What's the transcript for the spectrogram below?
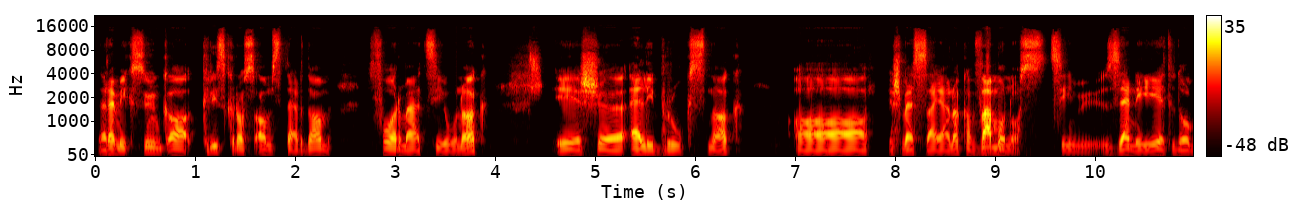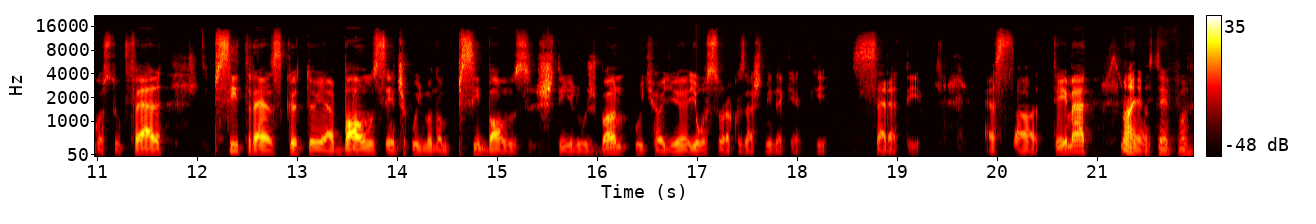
remixünk a Chris Cross Amsterdam formációnak, és Ellie Brooksnak a, és Messájának a Vamonos című zenéjét dolgoztuk fel, Psytrance kötőjel bounce, én csak úgy mondom Psy bounce stílusban, úgyhogy jó szórakozást mindenki, aki szereti ezt a témát. Nagyon szép volt.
